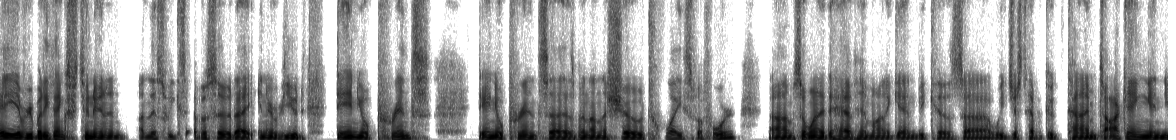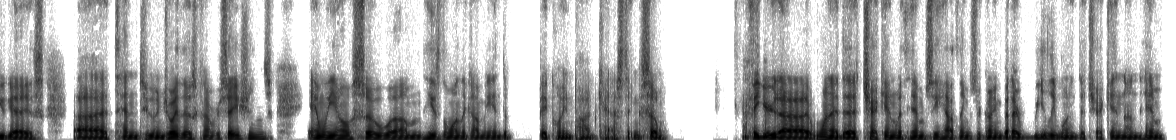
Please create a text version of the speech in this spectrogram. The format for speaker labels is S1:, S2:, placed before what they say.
S1: Hey, everybody. Thanks for tuning in. On this week's episode, I interviewed Daniel Prince. Daniel Prince uh, has been on the show twice before. Um, so I wanted to have him on again because uh, we just have a good time talking and you guys uh, tend to enjoy those conversations. And we also, um, he's the one that got me into Bitcoin podcasting. So I figured I uh, wanted to check in with him, see how things are going, but I really wanted to check in on him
